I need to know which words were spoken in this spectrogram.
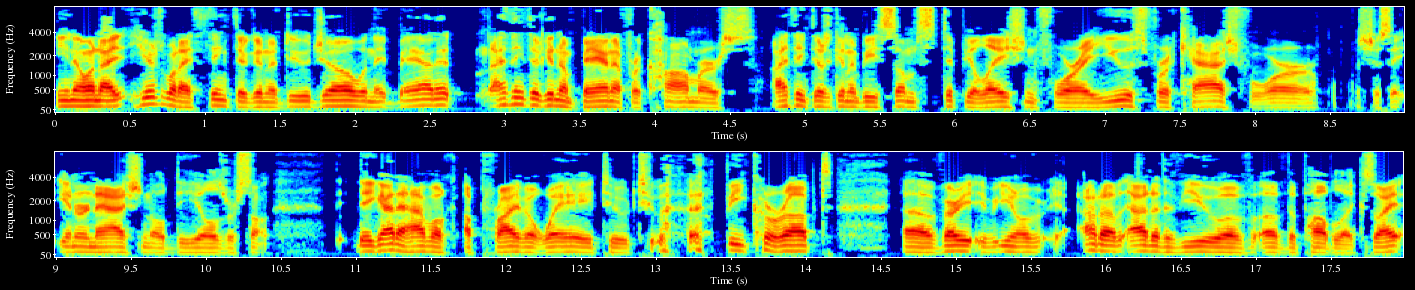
You know, and I, here's what I think they're going to do, Joe. When they ban it, I think they're going to ban it for commerce. I think there's going to be some stipulation for a use for cash for, let's just say, international deals or something. They got to have a, a, private way to to be corrupt, uh, very you know out of out of the view of, of the public. So I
